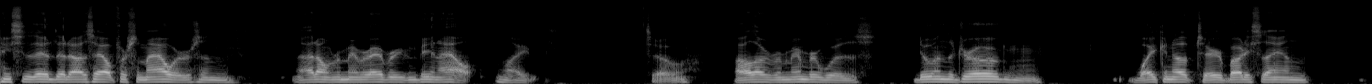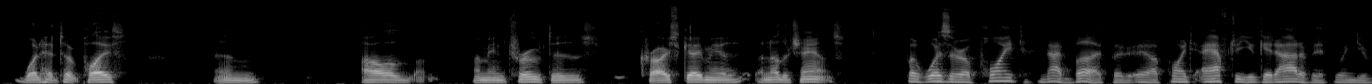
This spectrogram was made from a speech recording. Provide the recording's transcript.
he said that I was out for some hours, and I don't remember ever even being out. Like, so all I remember was doing the drug and waking up to everybody saying what had took place, and all. I mean, the truth is, Christ gave me a, another chance. But was there a point, not but, but uh, a point after you get out of it when you're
